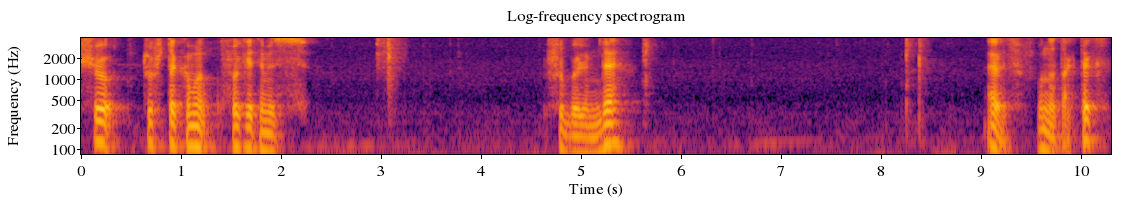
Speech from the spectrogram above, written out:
Şu tuş takımı soketimiz şu bölümde. Evet, bunu da taktık.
